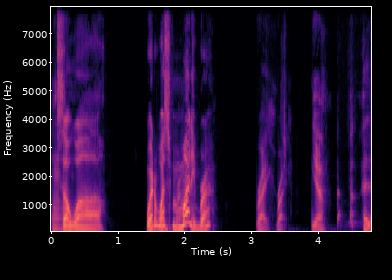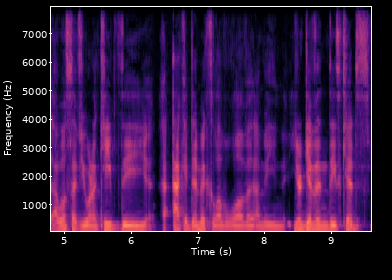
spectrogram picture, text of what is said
Mm. So, uh, where what's my money, bruh? Right, right. Yeah. I will say, if you want to keep the academic level of it, I mean, you're giving these kids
